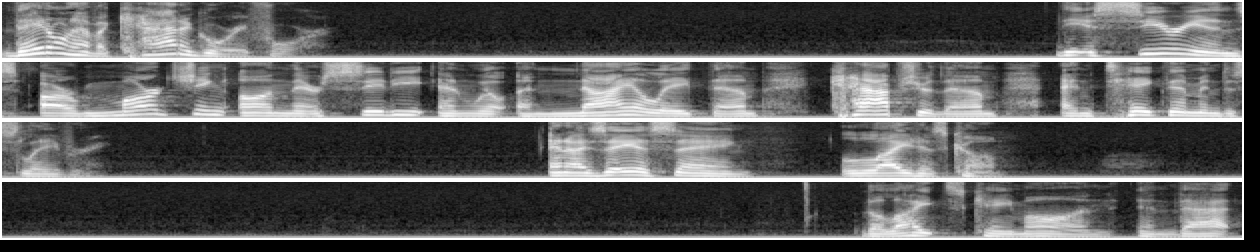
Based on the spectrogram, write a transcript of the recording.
they don't have a category for. The Assyrians are marching on their city and will annihilate them, capture them, and take them into slavery. And Isaiah is saying, Light has come. The lights came on, and that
